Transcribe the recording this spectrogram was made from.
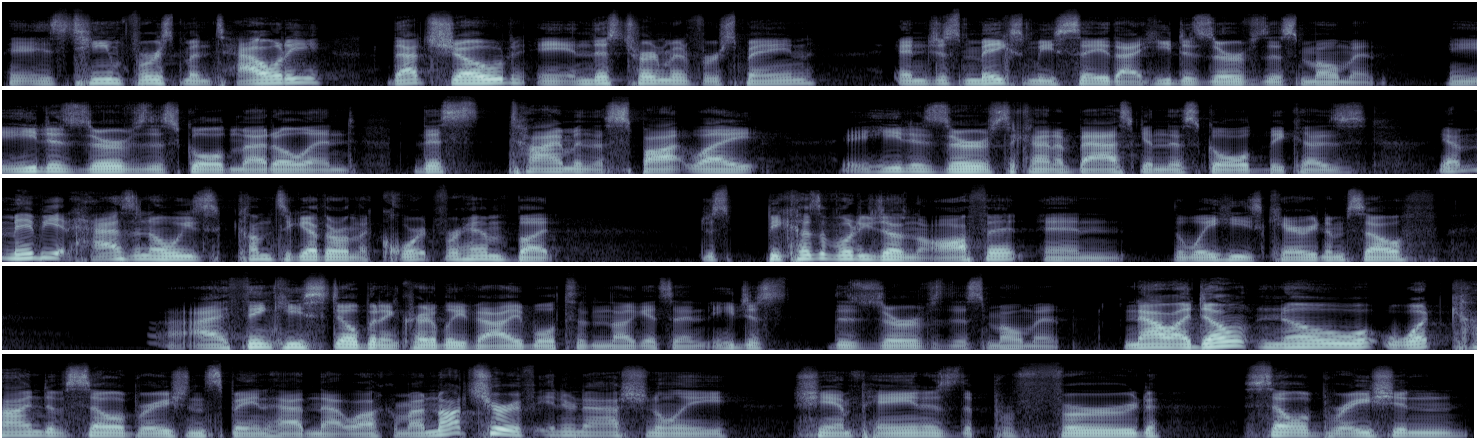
his team first mentality, that showed in this tournament for Spain and just makes me say that he deserves this moment. He deserves this gold medal and this time in the spotlight. He deserves to kind of bask in this gold because yeah, maybe it hasn't always come together on the court for him, but just because of what he's done off it and the way he's carried himself, I think he's still been incredibly valuable to the Nuggets, and he just deserves this moment. Now, I don't know what kind of celebration Spain had in that locker room. I'm not sure if internationally champagne is the preferred celebration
